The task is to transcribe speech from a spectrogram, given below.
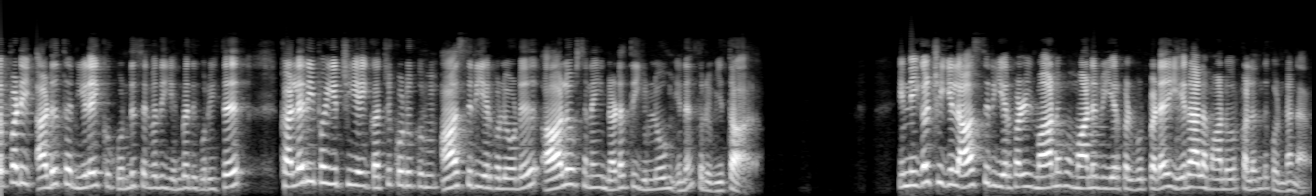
எப்படி அடுத்த நிலைக்கு கொண்டு செல்வது என்பது குறித்து களரி பயிற்சியை கற்றுக் கொடுக்கும் ஆசிரியர்களோடு ஆலோசனை நடத்தியுள்ளோம் என தெரிவித்தார். இந்நிகழ்ச்சியில் ஆசிரியர்கள் மாணவ மாணவியர்கள் உட்பட ஏராளமானோர் கலந்து கொண்டனர்.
